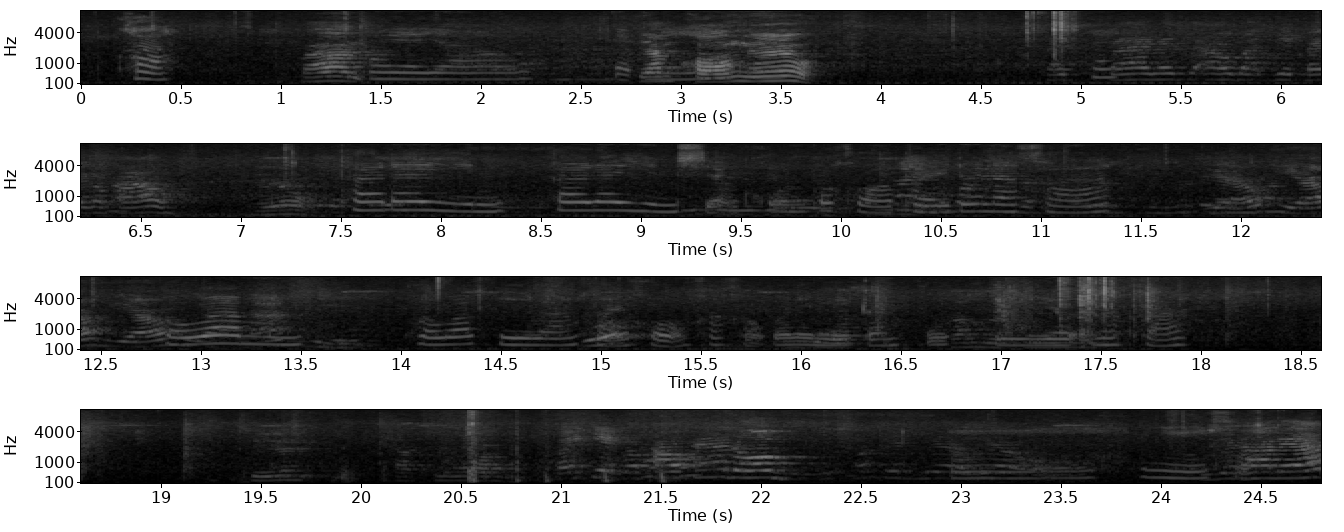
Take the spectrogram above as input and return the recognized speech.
ๆค่ะบ้านเอายาวๆแบบเตรียมนี้ของเร็วไปไปจะเอาบัตรเก็บใบกะเพราถ้าได้ยินถ้าได้ยินเสียงคนก็ขออภัยด้วยนะคะ เดี๋ยวเดี๋ยวเดี๋ยวเพราะว่า มันเพราะว่าคือร้านขายของค่ะ เขาก็เลยมีการพูดคุยเยอะนะคะชิ้นผักรวมไปเก็บกะเพราให้นะโดมเออนี่เวค่ะลาแล้ว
